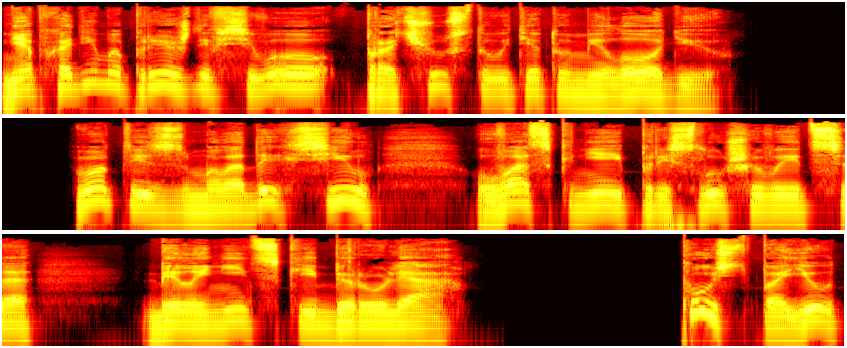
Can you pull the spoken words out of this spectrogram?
Необходимо прежде всего прочувствовать эту мелодию. Вот из молодых сил у вас к ней прислушивается Белыницкий Беруля. Пусть поют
